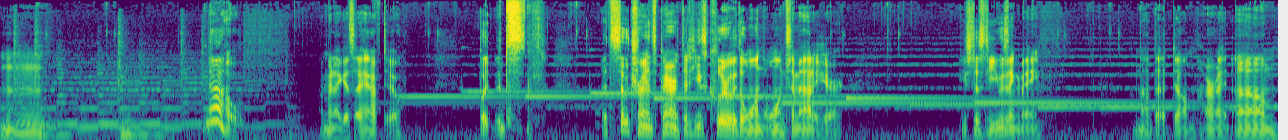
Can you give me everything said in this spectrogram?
Hmm. No. I mean, I guess I have to. But it's it's so transparent that he's clearly the one that wants him out of here. He's just using me. I'm not that dumb. All right. Um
